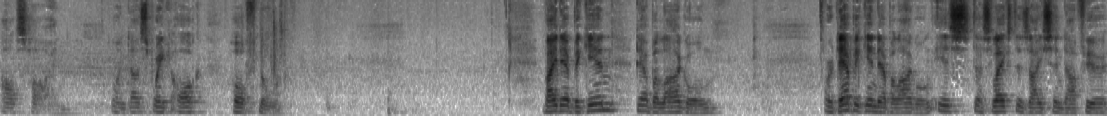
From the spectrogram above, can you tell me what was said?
Ausharren. Und das bringt auch Hoffnung. Bei der Beginn der Belagerung oder der Beginn der Belagerung ist das letzte Zeichen dafür,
